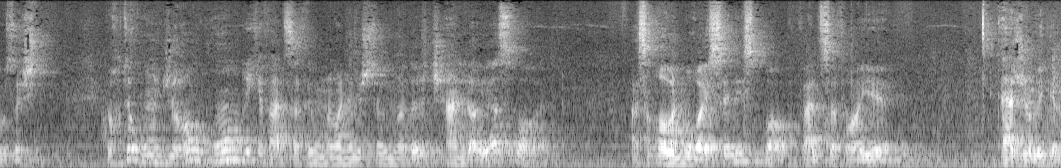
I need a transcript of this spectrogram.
گذاشتیم. وقتی اونجا اون عمقی که فلسفه اونها نوشته اونها داره چند لایه است واقعا. اصلا قابل مقایسه نیست با فلسفه های تجربه گرا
